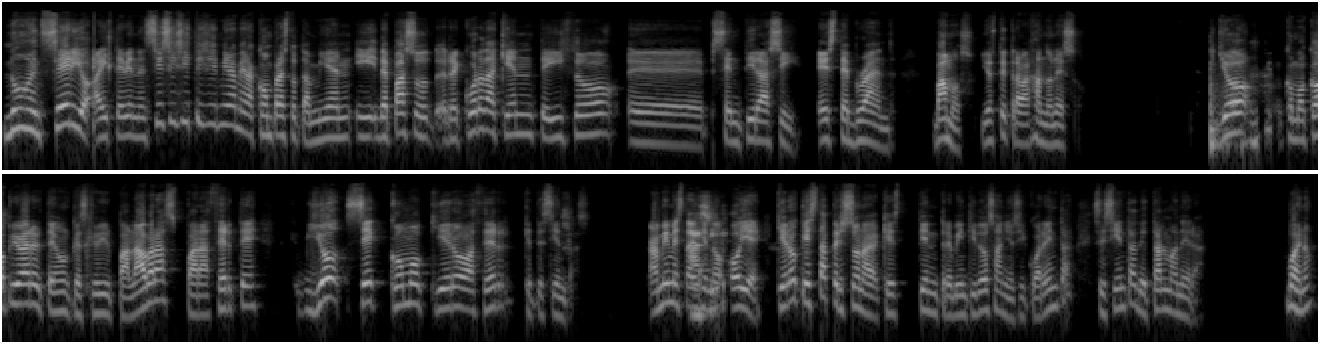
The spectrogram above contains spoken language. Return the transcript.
no, en serio, ahí te venden, sí, sí, sí, sí, mira, mira, compra esto también. Y de paso, recuerda quién te hizo eh, sentir así, este brand. Vamos, yo estoy trabajando en eso. Yo, como copywriter, tengo que escribir palabras para hacerte yo sé cómo quiero hacer que te sientas. A mí me está diciendo, oye, quiero que esta persona que tiene entre 22 años y 40 se sienta de tal manera. Bueno,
